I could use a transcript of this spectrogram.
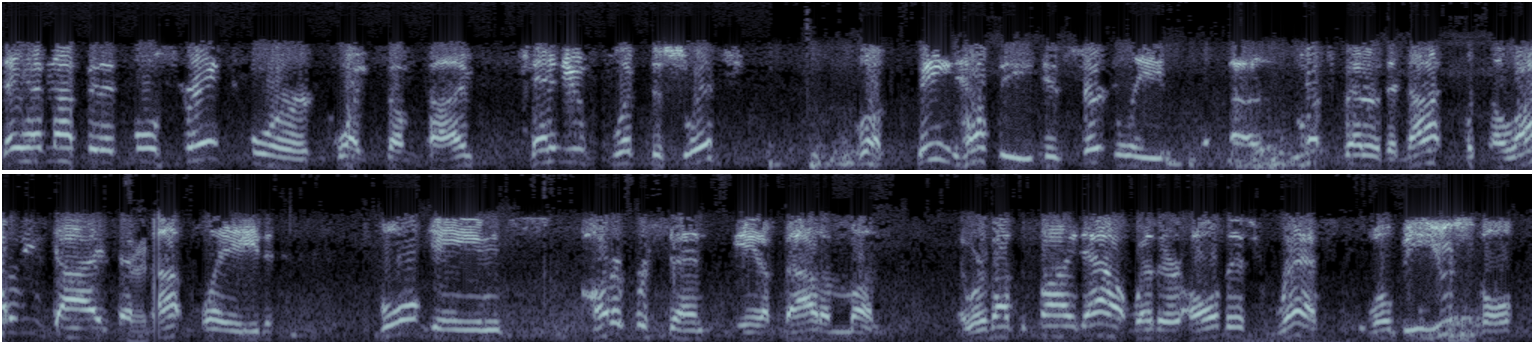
they have not been at full strength for quite some time. Can you flip the switch? Look, being healthy is certainly uh, much better than not. But a lot of these guys have not played full games 100% in about a month. And we're about to find out whether all this rest will be useful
